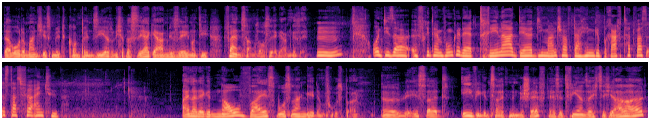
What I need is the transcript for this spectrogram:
da wurde manches mit kompensiert und ich habe das sehr gern gesehen und die Fans haben es auch sehr gern gesehen. Mhm. Und dieser äh, Friedhelm Funkel, der Trainer, der die Mannschaft dahin gebracht hat, was ist das für ein Typ? Einer, der genau weiß, wo es lang geht im Fußball. Äh, er ist seit ewigen Zeiten im Geschäft. Er ist jetzt 64 Jahre alt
